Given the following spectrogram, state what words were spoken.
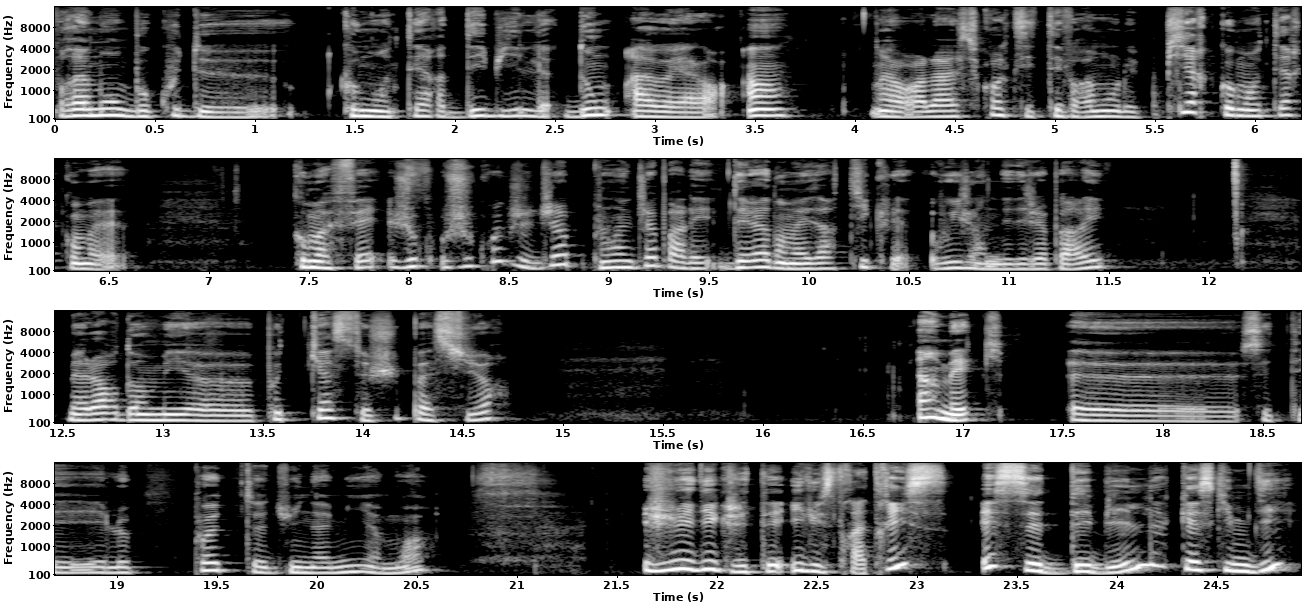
vraiment beaucoup de commentaires débiles, dont, ah ouais, alors un, alors là, je crois que c'était vraiment le pire commentaire qu'on m'a qu'on fait. Je, je crois que j'ai déjà, j'en ai déjà parlé. Déjà dans mes articles, oui, j'en ai déjà parlé. Mais alors dans mes euh, podcasts, je suis pas sûre. Un mec, euh, c'était le pote d'une amie à moi. Je lui ai dit que j'étais illustratrice et ce débile, qu'est-ce qu'il me dit?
